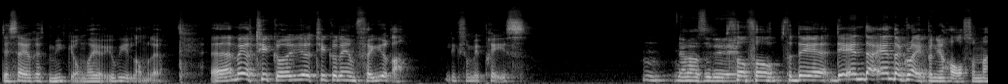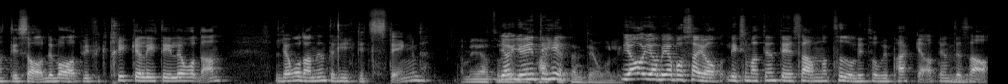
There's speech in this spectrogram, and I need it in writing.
Det säger rätt mycket om vad jag ogillar med det. Eh, men jag tycker, jag tycker det är en fyra. Liksom i pris. Mm. Ja, alltså det, För, för, för det, det enda, enda gripen jag har som Matti sa, det var att vi fick trycka lite i lådan. Lådan är inte riktigt stängd. ja, men jag tror Jag- jag, är inte helt- den dåligt. Ja, jag, jag bara säger liksom att det inte är så naturligt hur vi packar. Att det inte är så här.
